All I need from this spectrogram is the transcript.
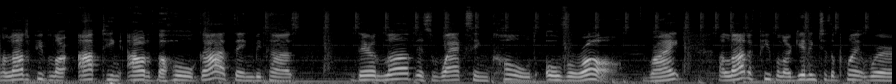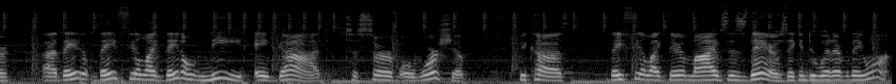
A lot of people are opting out of the whole God thing because their love is waxing cold overall, right? A lot of people are getting to the point where uh, they they feel like they don't need a God to serve or worship because they feel like their lives is theirs. They can do whatever they want.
